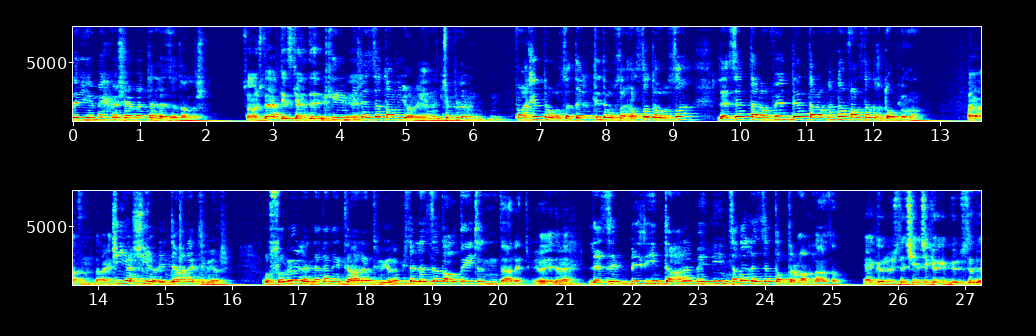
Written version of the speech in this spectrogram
le- yemek ve şehvetten lezzet alır. Sonuçta herkes kendi Ki e, bir lezzet alıyor. Yani çıplak, fakir de olsa, dertli de olsa, hasta da olsa lezzet tarafı dert tarafından fazladır toplumun. hayatının da aynı. Ki yaşıyor, intihar etmiyor. O soruyor ya neden intihar etmiyorum? İşte lezzet aldığı için intihar etmiyor. Öyle değil mi? Lezzet, bir intihara meyilli insana lezzet tattırmak lazım. Yani görünüşte çile çekiyor gibi gözükse de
